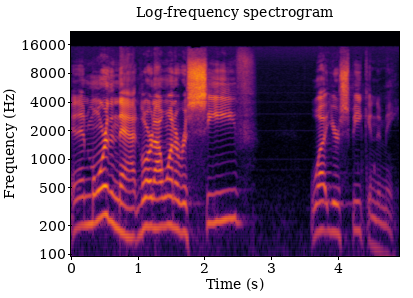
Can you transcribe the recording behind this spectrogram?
And then more than that, Lord, I want to receive what you're speaking to me.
